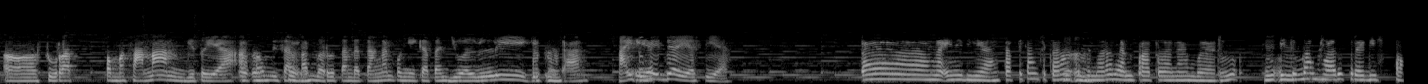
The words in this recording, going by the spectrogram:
eh, surat pemesanan gitu ya, atau Mhm. misalkan baru tanda tangan pengikatan jual beli gitu kan. Nah itu Iya. beda ya sih ya. Eh, nah ini dia. Tapi kan sekarang Mm-mm. sebenarnya dengan peraturan yang baru itu kan harus ready stock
